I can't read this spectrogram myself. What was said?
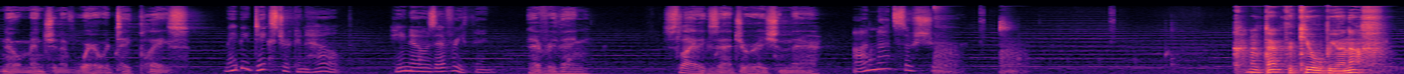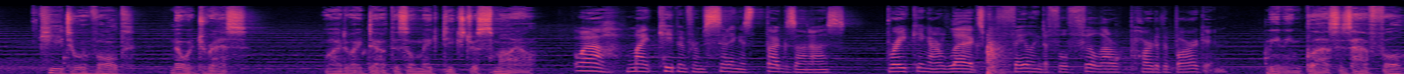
No mention of where it would take place. Maybe Dijkstra can help. He knows everything. Everything? Slight exaggeration there. I'm not so sure. Kind of doubt the key will be enough. Key to a vault? No address? Why do I doubt this'll make Dijkstra smile? Well, might keep him from setting his thugs on us. Breaking our legs for failing to fulfill our part of the bargain. Meaning glass is half full?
